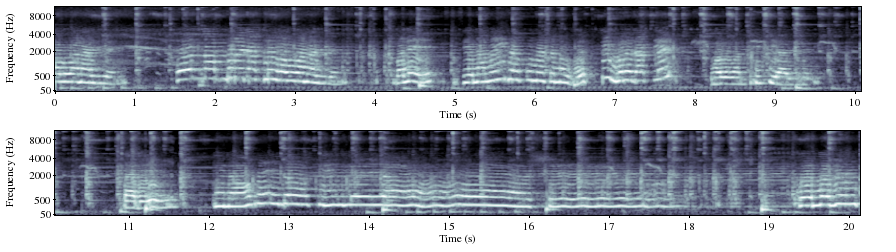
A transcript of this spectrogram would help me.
ভগবান আসবেন? কোন নাম ধরে ডাকলে ভগবান আসবেন? বলে, যে নামেই ডাকো না কেন, ভক্তি ভরে ডাকলে ভগবান খুশি আসবেন। তবে কি নামে ডাকিলে আসে? কোন রূপ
